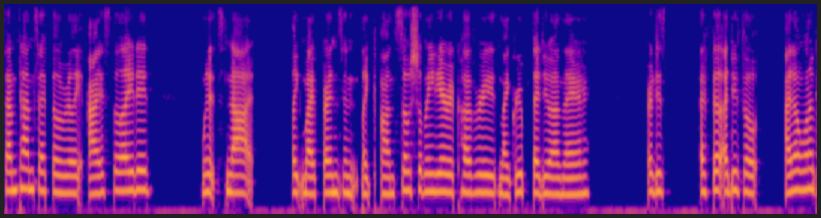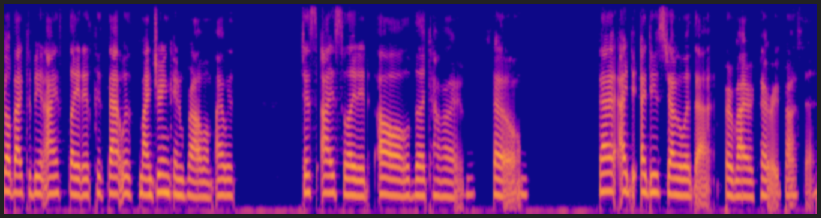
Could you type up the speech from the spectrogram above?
Sometimes I feel really isolated when it's not like my friends and like on social media recovery, my groups I do on there, are just I feel I do feel I don't want to go back to being isolated because that was my drinking problem. I was just isolated all the time. So that I, I do struggle with that for my recovery process.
